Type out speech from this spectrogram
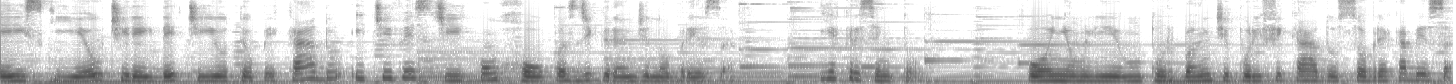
eis que eu tirei de ti o teu pecado e te vesti com roupas de grande nobreza. E acrescentou: Ponham-lhe um turbante purificado sobre a cabeça.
